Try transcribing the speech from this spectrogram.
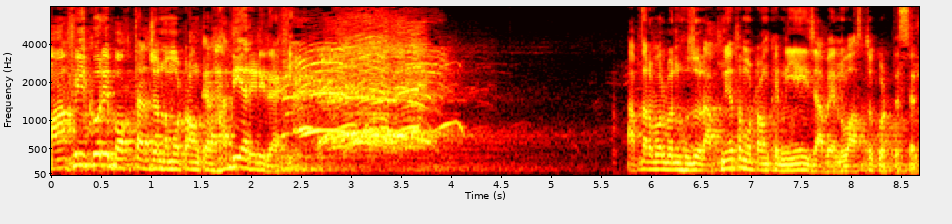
মাহফিল করে বক্তার জন্য মোটা অঙ্কের হাদিয়া রেডি রাখি। আপনারা বলবেন, হুজুর, আপনিও তো মোটা অঙ্কে নিয়েই যাবেন ওয়াস্ত করতেছেন।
